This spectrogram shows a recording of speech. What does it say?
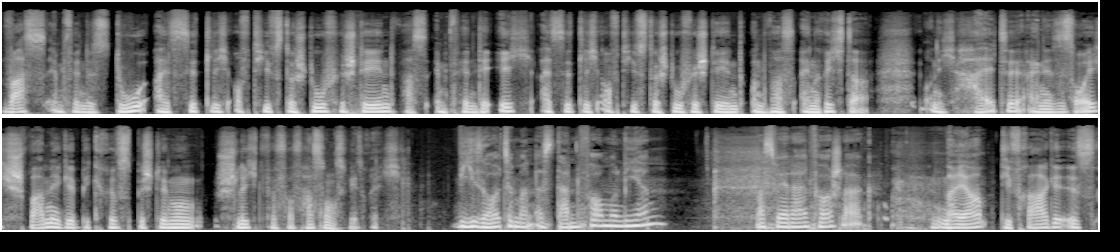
Was empfindest du als sittlich auf tiefster Stufe stehend? Was empfinde ich als sittlich auf tiefster Stufe stehend und was ein Richter? Und ich halte eine solch schwammige Begriffsbestimmung schlicht für verfassungswidrig. Wie sollte man es dann formulieren? Was wäre dein Vorschlag? Naja, die Frage ist,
